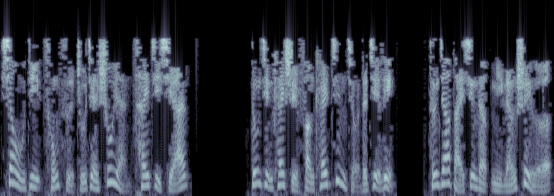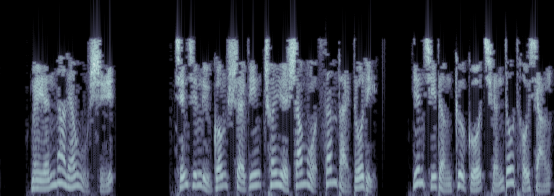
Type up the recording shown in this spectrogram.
孝武帝从此逐渐疏远猜忌谢安。东晋开始放开禁酒的戒令，增加百姓的米粮税额，每人纳粮五十。前秦吕光率兵穿越沙漠三百多里，燕齐等各国全都投降，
